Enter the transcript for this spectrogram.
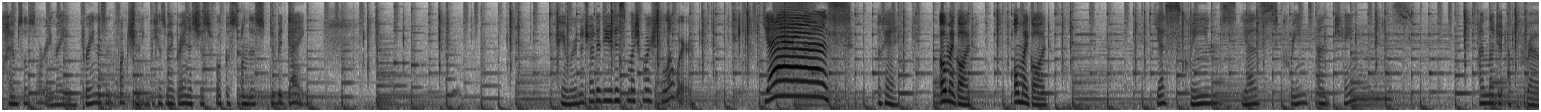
I am so sorry. My brain isn't functioning because my brain is just focused on this stupid game. Okay, we're gonna try to do this much more slower. Yes! Okay. Oh my god. Oh my god. Yes, queens. Yes, queens and kings. I'm legit a pro.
